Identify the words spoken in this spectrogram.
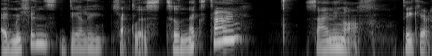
admissions daily checklist. Till next time, signing off. Take care.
